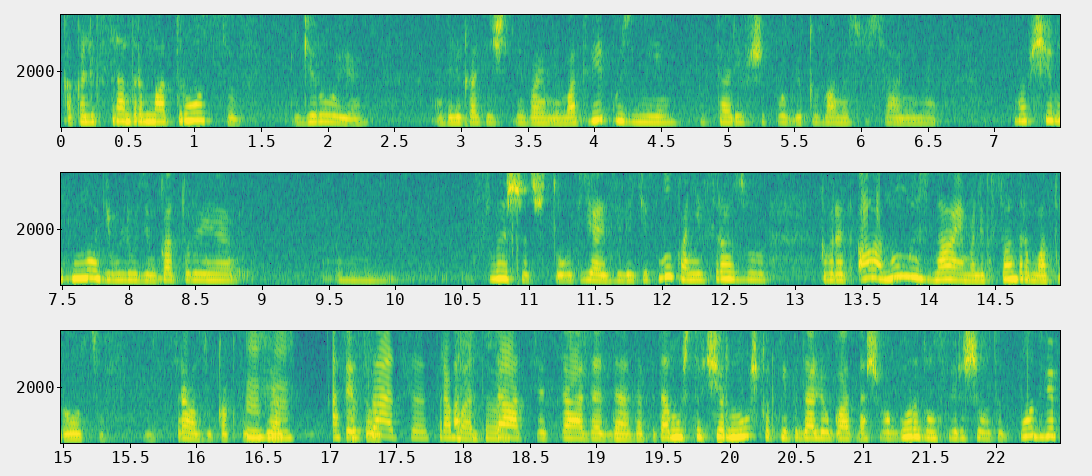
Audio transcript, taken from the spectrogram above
как Александр Матросов, герои Великой Отечественной войны, Матвей Кузьмин, повторивший подвиг Ивана Сусанина. Вообще вот многим людям, которые слышат, что вот я из Великих Лук, они сразу говорят, а, ну мы знаем Александр Матросов, сразу как-то угу. связывают Ассоциация срабатывает. Ассоциация, да, да, да, да. Потому что в Чернушках, неподалеку от нашего города, он совершил этот подвиг,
